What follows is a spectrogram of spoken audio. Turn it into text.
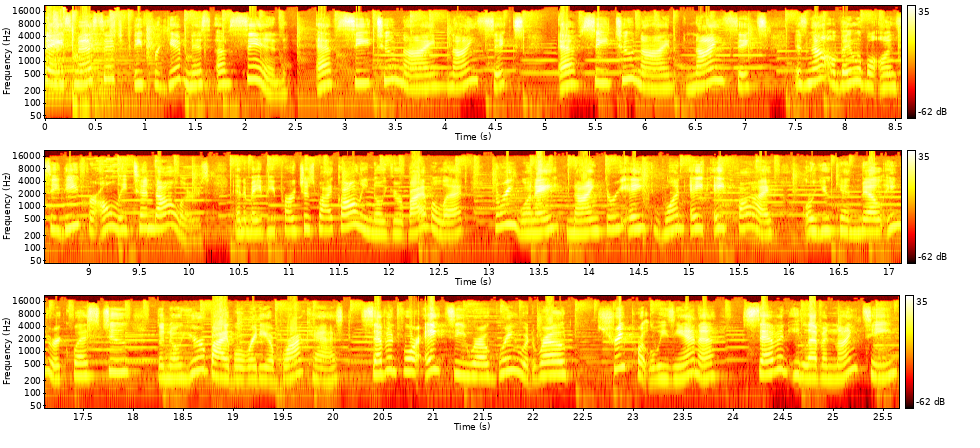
Today's message The Forgiveness of Sin, FC2996. FC2996 is now available on CD for only $10, and it may be purchased by calling Know Your Bible at 318 938 1885, or you can mail in your request to the Know Your Bible radio broadcast, 7480 Greenwood Road, Shreveport, Louisiana, 71119,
